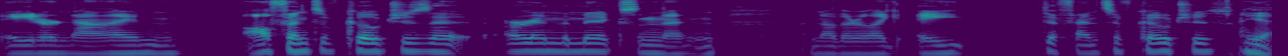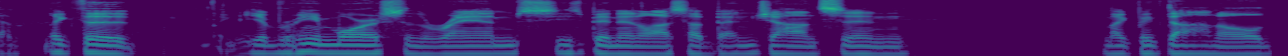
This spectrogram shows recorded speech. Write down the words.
eight or nine offensive coaches that are in the mix, and then another like eight defensive coaches. Yeah, like the like you have Raheem Morris in the Rams. He's been in a lot of stuff. Ben Johnson, Mike Macdonald.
